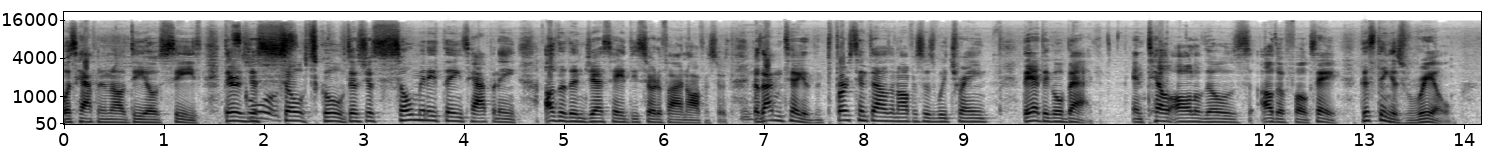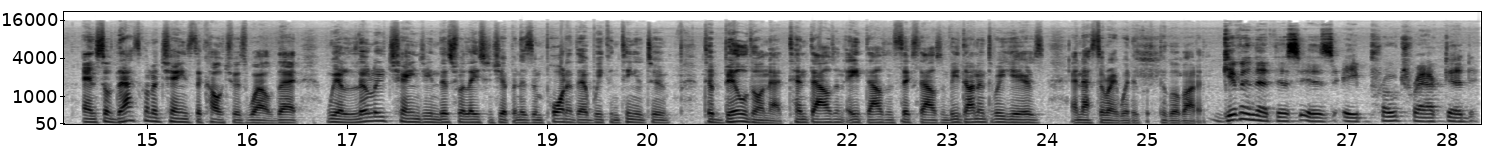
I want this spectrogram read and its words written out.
what's happening in our DOCs. There's just so schools. There's just so many things happening other than just hey decertifying officers. Mm-hmm. Because I can tell you, the first 10,000 officers we trained, they had to go back and tell all of those other folks, hey, this thing is real. And so that's going to change the culture as well. That we are literally changing this relationship, and it's important that we continue to to build on that. 10,000, 8,000, 6,000, be done in three years, and that's the right way to, to go about it. Given that this is a protracted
